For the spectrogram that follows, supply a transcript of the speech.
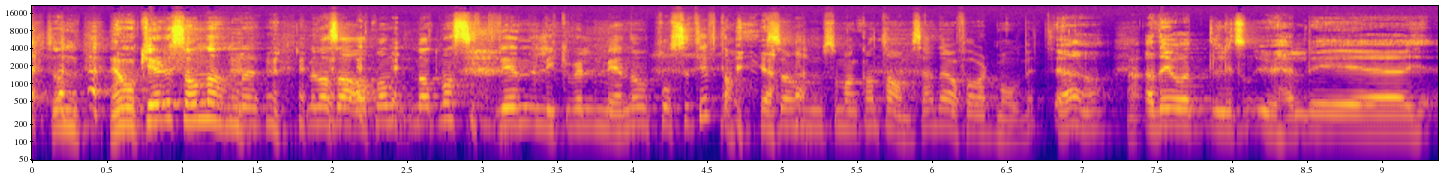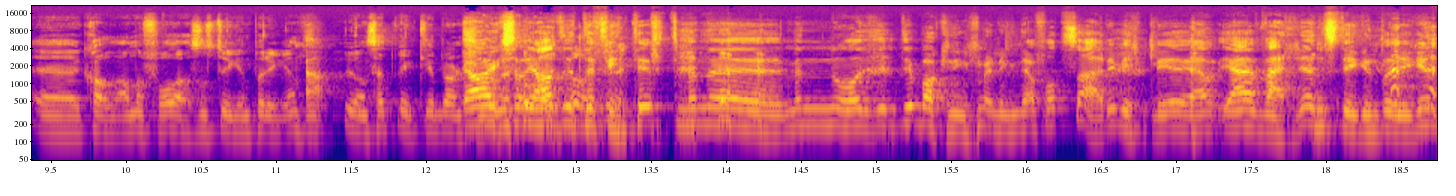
Sånn, jeg må ikke gjøre det sånn, da. Men, men altså, at, man, at man sitter igjen likevel med noe positivt da, som, som man kan ta med seg. Det har i hvert fall vært målet mitt. Ja, ja. ja, Det er jo et litt sånn uheldig eh, kallenavn å få, da, som styggen på ryggen. Uansett hvilken bransje. Ja, sant? ja det, definitivt. Men, eh, men noen av de tilbakemeldingene jeg har fått, så er det virkelig Jeg, jeg er verre enn styggen på ryggen.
